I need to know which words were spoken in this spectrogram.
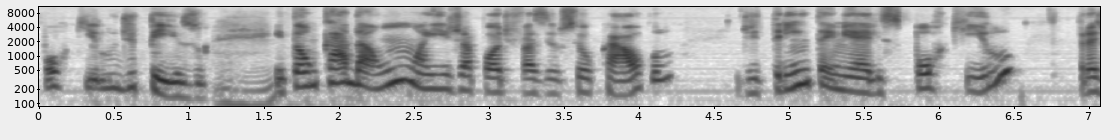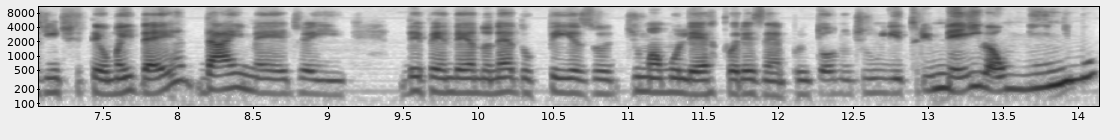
por quilo de peso. Uhum. Então, cada um aí já pode fazer o seu cálculo de 30 ml por quilo, para a gente ter uma ideia, dá em média aí, dependendo né, do peso de uma mulher, por exemplo, em torno de um litro e meio, é o mínimo.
